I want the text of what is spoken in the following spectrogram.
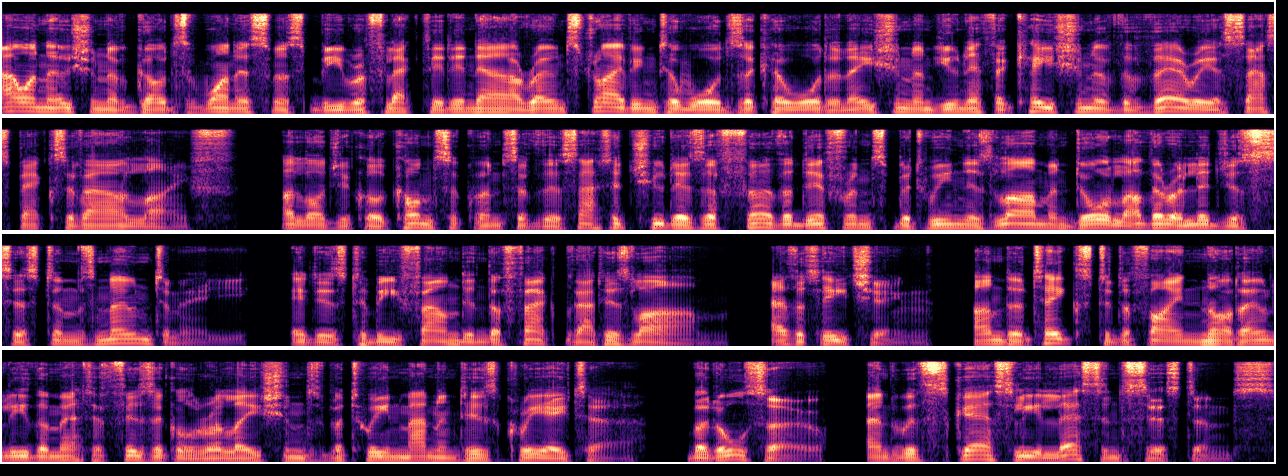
Our notion of God's oneness must be reflected in our own striving towards a coordination and unification of the various aspects of our life. A logical consequence of this attitude is a further difference between Islam and all other religious systems known to me. It is to be found in the fact that Islam, as a teaching, undertakes to define not only the metaphysical relations between man and his creator, but also, and with scarcely less insistence,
